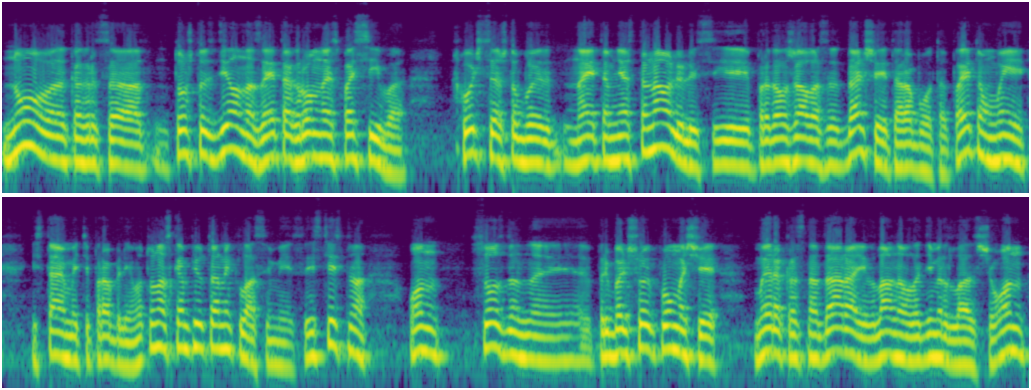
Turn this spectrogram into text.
Но, как говорится, то, что сделано, за это огромное спасибо. Хочется, чтобы на этом не останавливались и продолжалась дальше эта работа. Поэтому мы и ставим эти проблемы. Вот у нас компьютерный класс имеется. Естественно, он создан э, при большой помощи мэра Краснодара Ивлана Владимира Владимировича. Он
